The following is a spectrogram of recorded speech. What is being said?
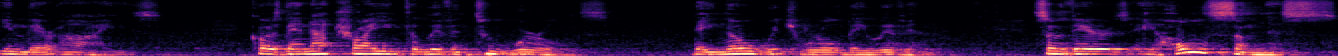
in their eyes because they're not trying to live in two worlds. They know which world they live in. So there's a wholesomeness,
